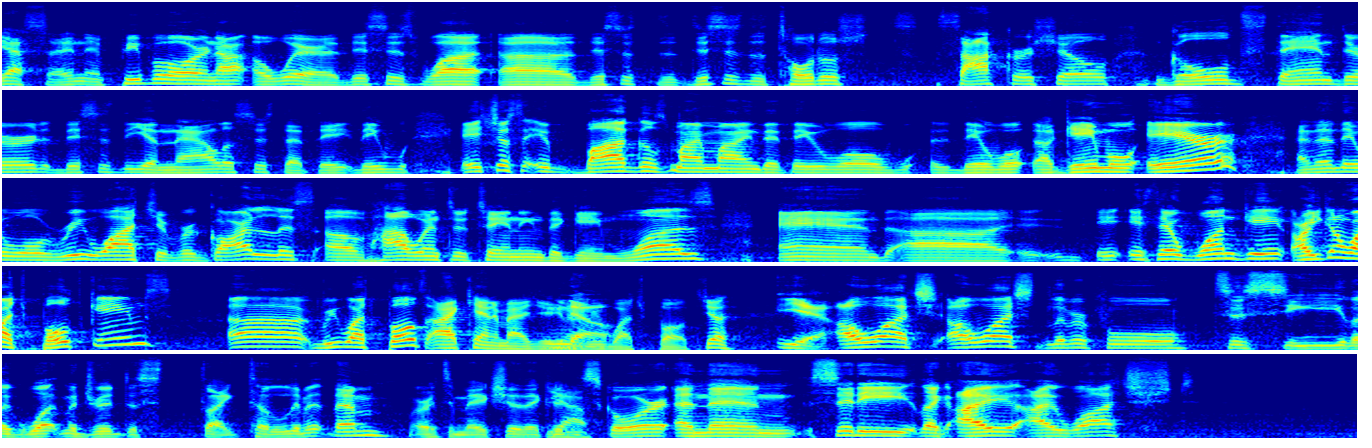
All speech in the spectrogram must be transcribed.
Yes, and if people are not aware, this is what uh, this is. The, this is the total s- soccer show gold standard. This is the analysis that they they. It's just it boggles my mind that they will they will a game will air and then they will rewatch it regardless of how entertaining the game was. And uh, is there one game? Are you gonna watch both games? Uh, rewatch both? I can't imagine you're gonna No. rewatch both. Just Yeah, I'll watch. I'll watch Liverpool to see like what Madrid to like to limit them or to make sure they couldn't Yeah. score, and then City. Like I, I watched.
